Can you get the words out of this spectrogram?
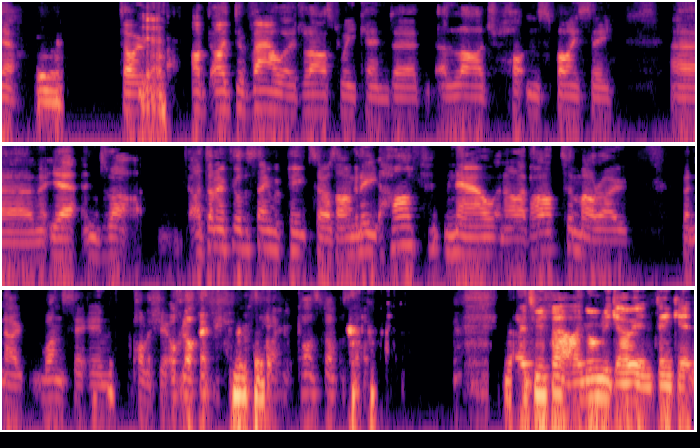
Yeah. Yeah. So Yeah. I, I devoured last weekend uh, a large hot and spicy. Um, yeah, and like, I don't know if you're the same with pizza. I was like, I'm going to eat half now and I'll have half tomorrow. But no, one sitting, polish it all off everything. Can't stop myself. No, to be fair, I normally go in thinking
